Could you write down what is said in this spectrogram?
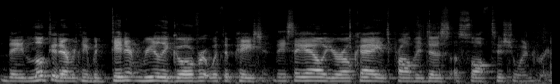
they looked at everything, but didn't really go over it with the patient. They say, "Oh, you're okay. It's probably just a soft tissue injury."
